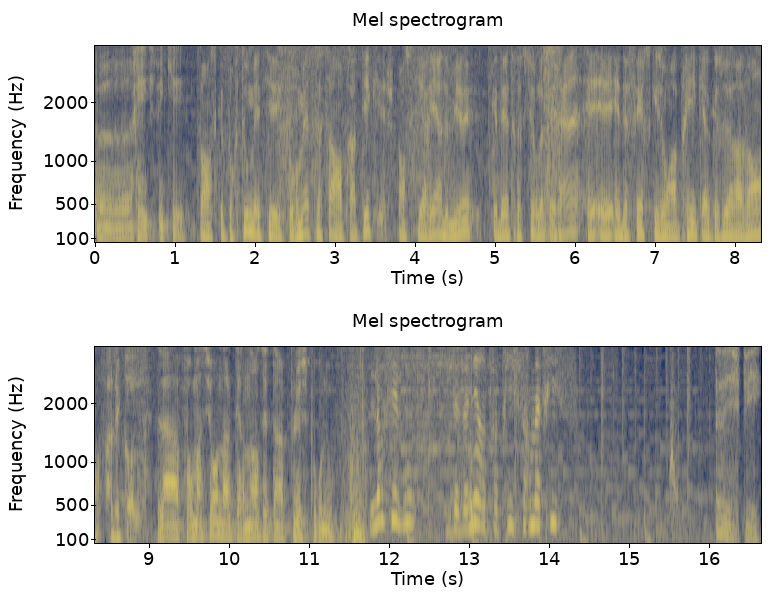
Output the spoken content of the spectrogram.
euh, réexpliquer Je pense que pour tout métier, pour mettre ça en pratique, je pense qu'il n'y a rien de mieux que d'être sur le terrain et, de faire ce qu'ils ont appris quelques heures avant à l'école. La formation en alternance est un plus pour nous. Lancez-vous, devenez entreprise formatrice. EFP,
